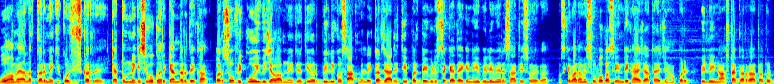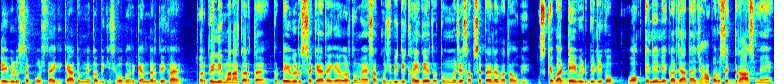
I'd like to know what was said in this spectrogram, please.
वो हमें अलग करने की कोशिश कर रहे क्या तुमने किसी को घर के अंदर देखा? पर सोफी कोई भी जवाब नहीं देती और बिली को साथ में लेकर जा रही थी, पर डेविड उससे कहता है कि नहीं, बिली मेरे साथ ही सोएगा। उसके बाद हमें सुबह का सीन दिखाया जाता है, जहाँ पर बिली नाश्ता कर रहा था। तो डेविड उससे पूछता है कि क्या तुमने कभी किसी को घर के अंदर देखा है? पर बिली मना करता है। तो डेविड उससे कहता है कि अगर तुम्हें ऐसा कुछ भी दिखाई दे तो तुम मुझे सबसे पहले बताओगे। उसके बाद डेविड बिली को वॉक के लिए लेकर जाता है, जहाँ पर उसे ग्रास में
